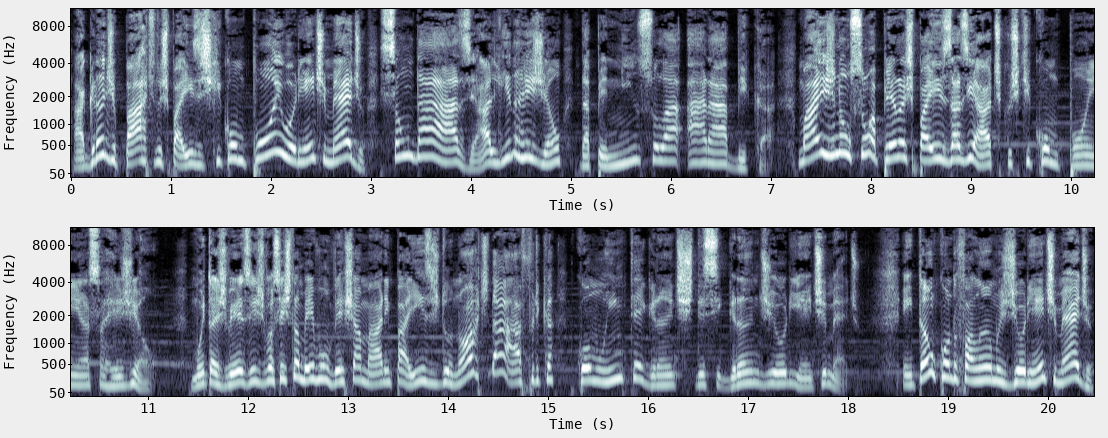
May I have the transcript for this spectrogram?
A grande parte dos países que compõem o Oriente Médio são da Ásia, ali na região da Península Arábica. Mas não são apenas países asiáticos que compõem essa região. Muitas vezes vocês também vão ver chamarem países do norte da África como integrantes desse grande Oriente Médio. Então, quando falamos de Oriente Médio,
